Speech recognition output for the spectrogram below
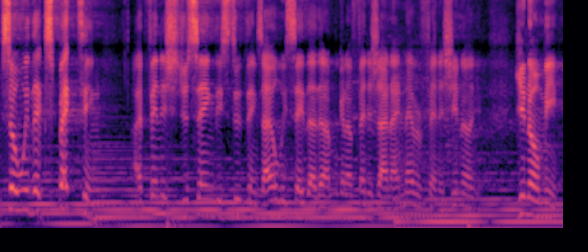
So, with expecting, I finished just saying these two things. I always say that I'm gonna finish, and I never finish. You know, you know me.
